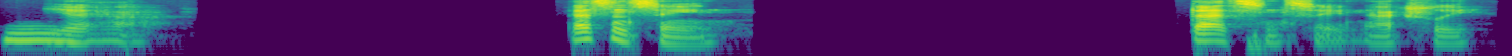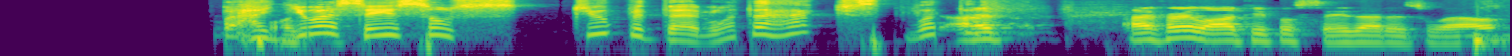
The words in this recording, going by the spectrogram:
Hmm. yeah, that's insane. That's insane, actually. But What- USA is so stupid. Then what the heck? Just what the I've I've heard a lot of people say that as well.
